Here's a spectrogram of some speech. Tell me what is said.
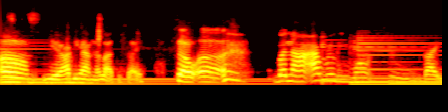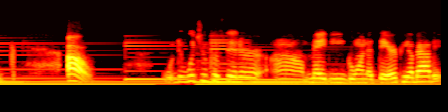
Um, yeah, I'll be having a lot to say. So, uh, but now I really want to like, oh, would you consider um maybe going to therapy about it?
